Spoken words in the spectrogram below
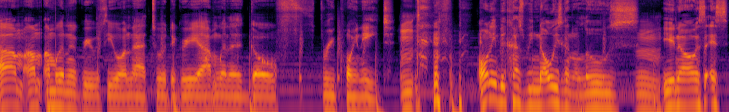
Um, I'm, I'm going to agree with you on that to a degree. I'm going to go 3.8. Mm. Only because we know he's going to lose. Mm. You know, it's, it's,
